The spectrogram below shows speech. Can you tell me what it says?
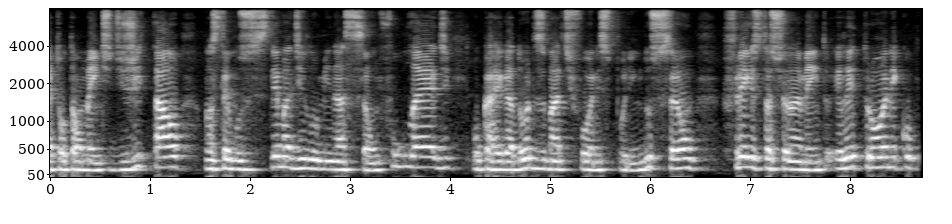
é totalmente digital. Nós temos o sistema de iluminação full LED, o carregador de smartphones por indução, freio estacionamento eletrônico,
